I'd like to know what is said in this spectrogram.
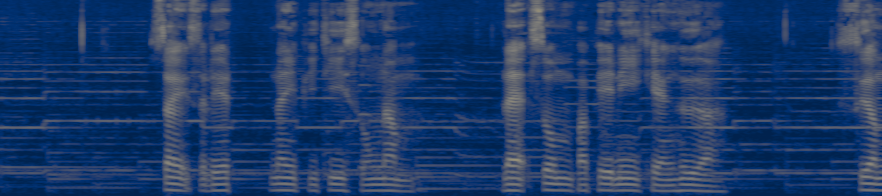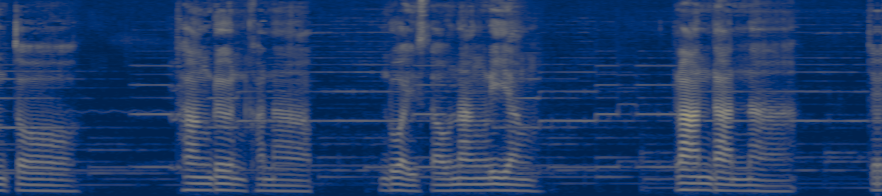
1960 ใส่เสด็จ ในพิธีทรงนำและสมประเพณีแข่งเรือ เสื่อมต่อ ทางเดินขนาบ ด้วยเสานางเรียงลานด้านหนาจะ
